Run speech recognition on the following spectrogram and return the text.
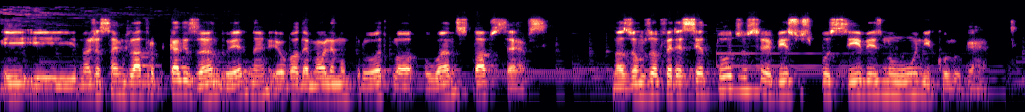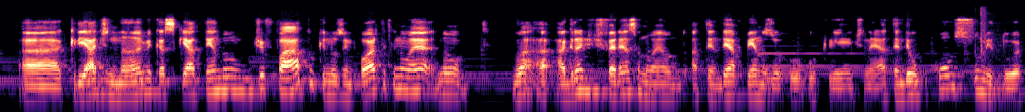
e, e, nós já saímos de lá tropicalizando ele, né? Eu e o Valdemar olhamos um para o outro, falou, One Stop Service. Nós vamos oferecer todos os serviços possíveis num único lugar. Uh, criar dinâmicas que atendam de fato o que nos importa, que não é, a, a, grande diferença não é atender apenas o, o, o cliente, né? É atender o consumidor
